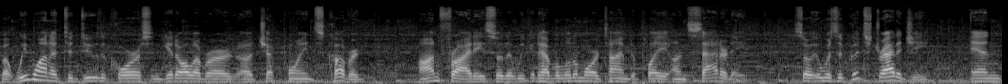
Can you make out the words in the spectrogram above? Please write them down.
but we wanted to do the course and get all of our uh, checkpoints covered on Friday so that we could have a little more time to play on Saturday. So it was a good strategy. And,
